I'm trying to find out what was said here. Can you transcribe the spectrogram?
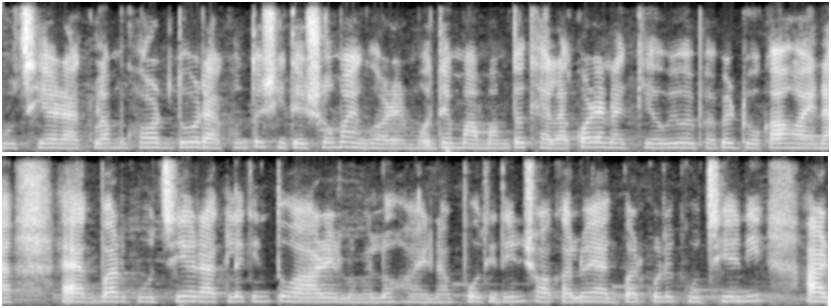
গুছিয়ে রাখলাম। ঘর দৌড় এখন তো শীতের সময়, ঘরের মধ্যে মামাম তো খেলা করে না, কেউই ওইভাবে ঢোকা হয় না। একবার গুছিয়ে রাখলে কিন্তু আর এলোমেলো হয় না। প্রতিদিন সকালে একবার করে গুছিয়ে নিই, আর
